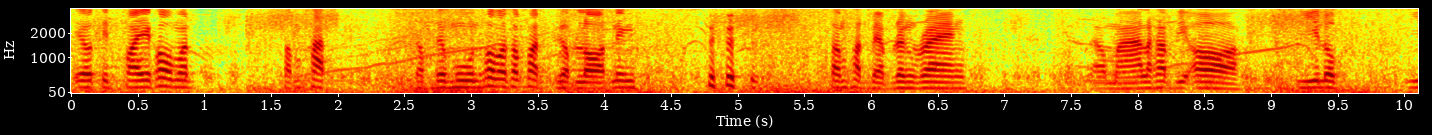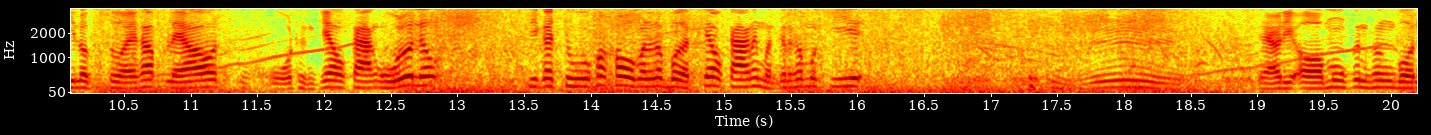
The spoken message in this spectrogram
เอลติดไฟเข้ามาสัมผัสกับเดอะมูนเข้ามาสัมผัสเกือบหลอดหนึ่งสัมผัสแบบแรงๆเอามาแล้วครับดีอออีหลบอีหลบสวยครับแล้วโอ้โหถึงแก้วกลางโอ้โหแล้วพีกาจูเข้าเข้ามันระเบิดแก้วกลางนี่เหมือนกันครับเมื่อกี้แล้วดีออมุ่งขึ้นข้างบน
